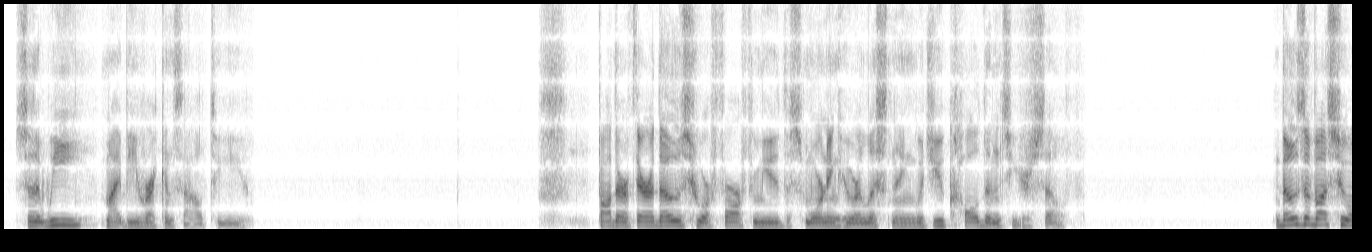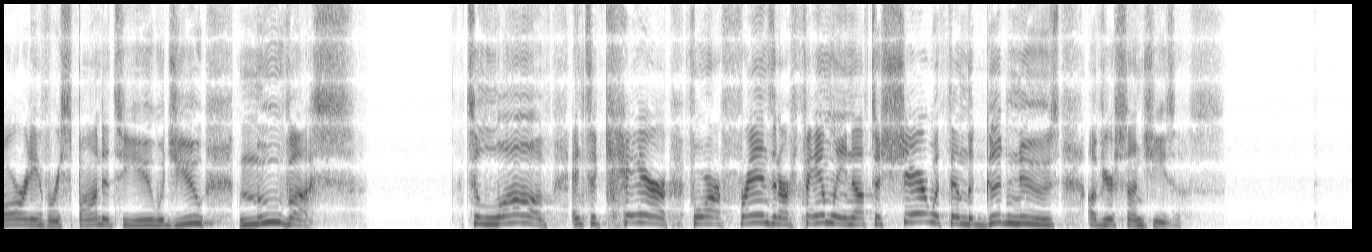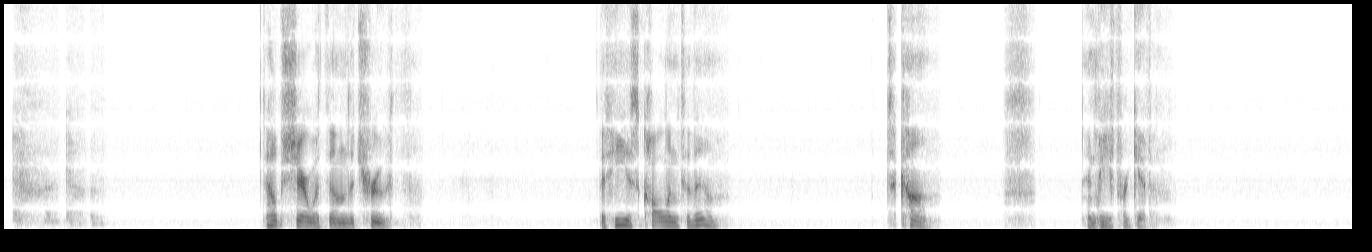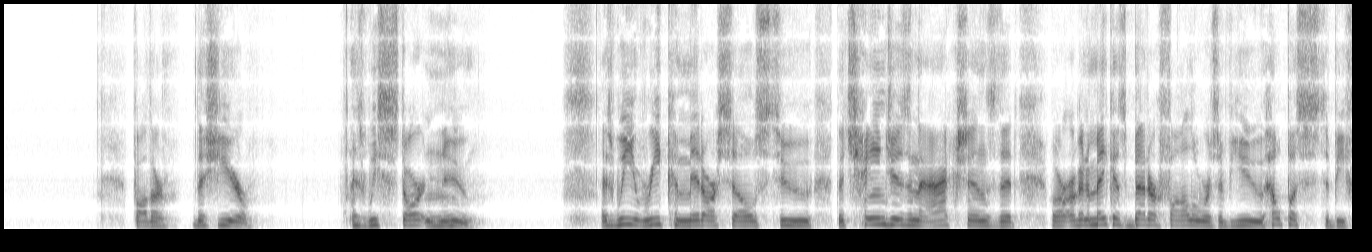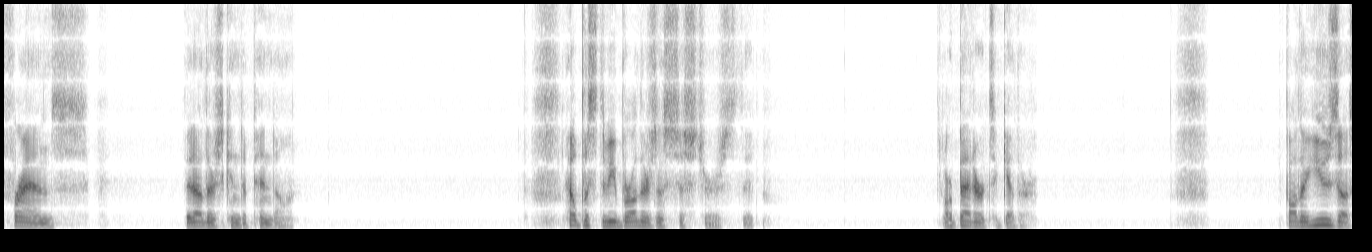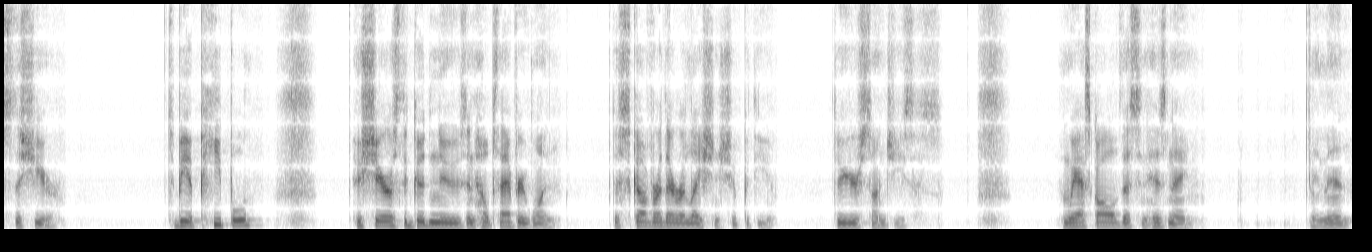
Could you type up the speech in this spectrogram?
so that we might be reconciled to you. Father, if there are those who are far from you this morning who are listening, would you call them to yourself? Those of us who already have responded to you, would you move us to love and to care for our friends and our family enough to share with them the good news of your son Jesus? To help share with them the truth that he is calling to them to come and be forgiven. Father, this year, as we start new, as we recommit ourselves to the changes and the actions that are, going to make us better followers of you, help us to be friends that others can depend on. Help us to be brothers and sisters that are better together. Father, use us this year to be a people who shares the good news and helps everyone discover their relationship with you through your son, Jesus. And we ask all of this in his name. Amen.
